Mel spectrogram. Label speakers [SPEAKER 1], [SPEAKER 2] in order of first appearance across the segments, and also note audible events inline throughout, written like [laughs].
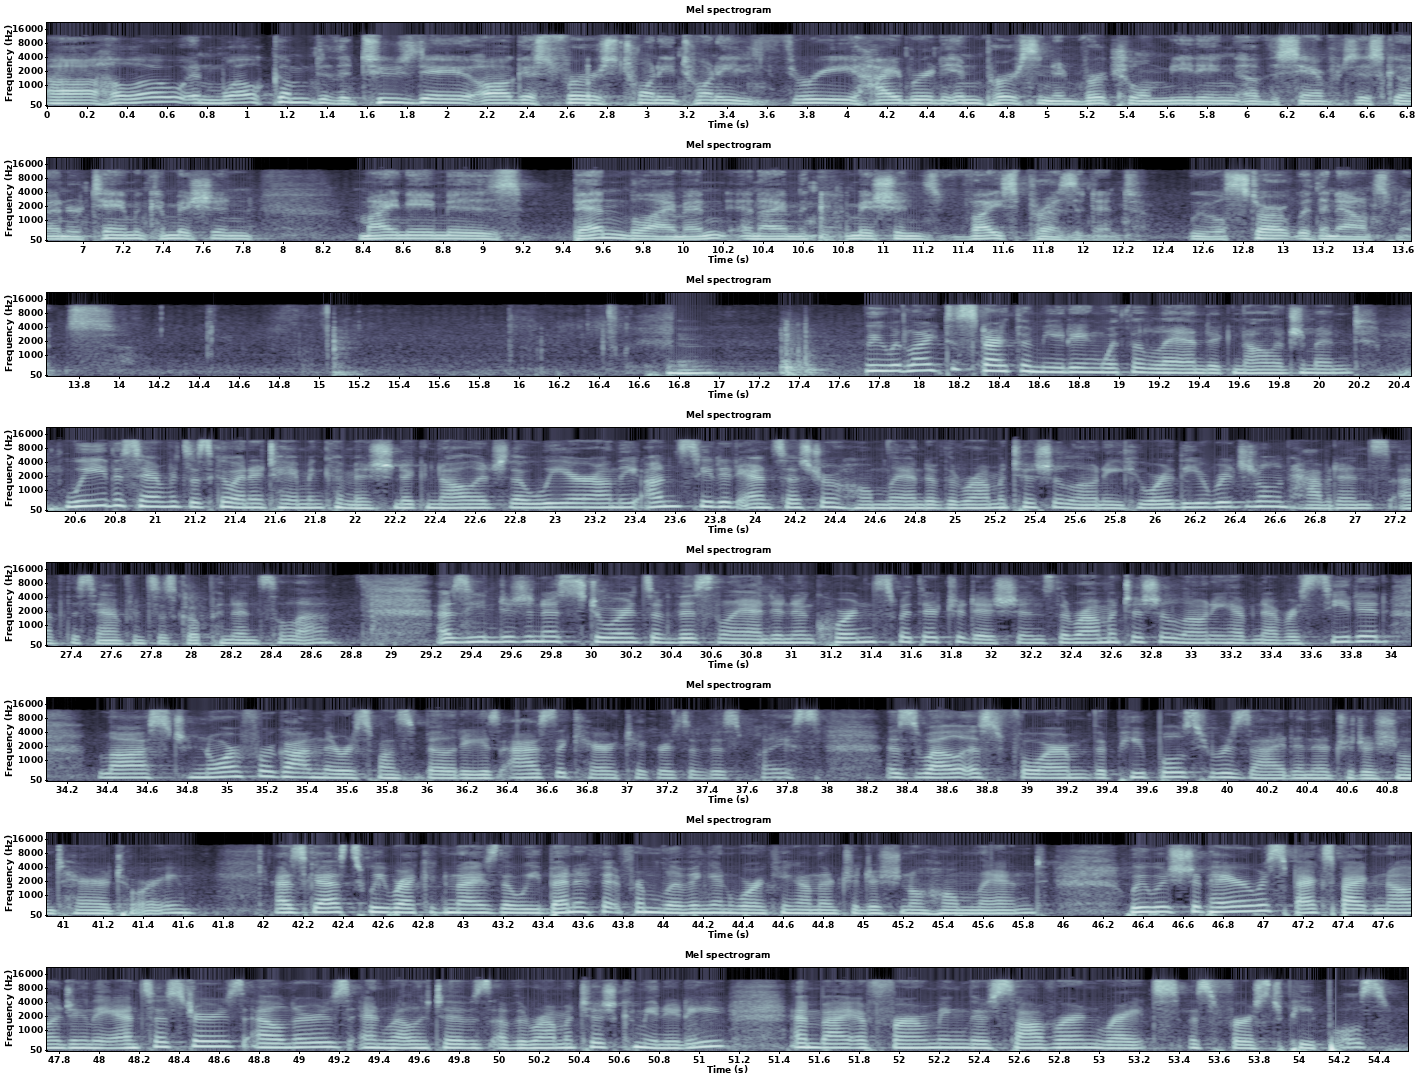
[SPEAKER 1] Uh, hello and welcome to the Tuesday, August 1st, 2023 hybrid in person and virtual meeting of the San Francisco Entertainment Commission. My name is Ben Bleiman and I'm the Commission's Vice President. We will start with announcements.
[SPEAKER 2] We would like to start the meeting with a land acknowledgement. We, the San Francisco Entertainment Commission, acknowledge that we are on the unceded ancestral homeland of the Ramaytush Ohlone, who are the original inhabitants of the San Francisco Peninsula. As the indigenous stewards of this land, in accordance with their traditions, the Ramaytush Ohlone have never ceded, lost, nor forgotten their responsibilities as the caretakers of this place, as well as for the peoples who reside in their traditional territory. As guests, we recognize that we benefit from living and working on their traditional homeland. We wish to pay our respects by acknowledging the ancestors, elders, and relatives of the Ramaytush community and by affirming their sovereign rights as First Peoples.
